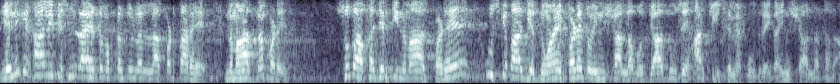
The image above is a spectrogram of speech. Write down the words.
یہ نہیں کہ خالی بسم اللہ توکل اللہ پڑھتا رہے، نماز نہ پڑھے۔ صبح فجر کی نماز پڑھے، اس کے بعد یہ دعائیں پڑھے تو انشاءاللہ وہ جادو سے ہر چیز سے محفوظ رہے گا، انشاءاللہ تعالیٰ۔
